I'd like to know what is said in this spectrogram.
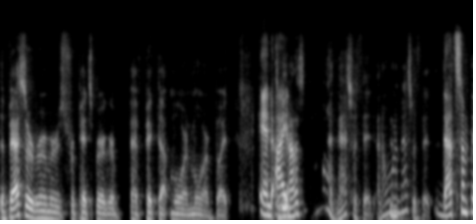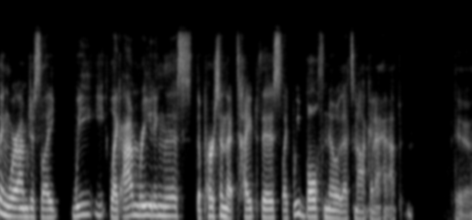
The Boeser rumors for Pittsburgh are, have picked up more and more, but and to I, honest, I don't want to mess with it. I don't want to mess with it. That's something where I'm just like, we like I'm reading this, the person that typed this, like we both know that's not going to happen. Yeah.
